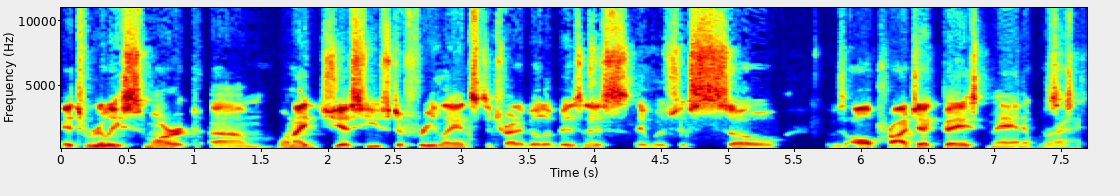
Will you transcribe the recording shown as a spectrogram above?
it's really smart um, when i just used to freelance to try to build a business it was just so it was all project based man it was right. just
